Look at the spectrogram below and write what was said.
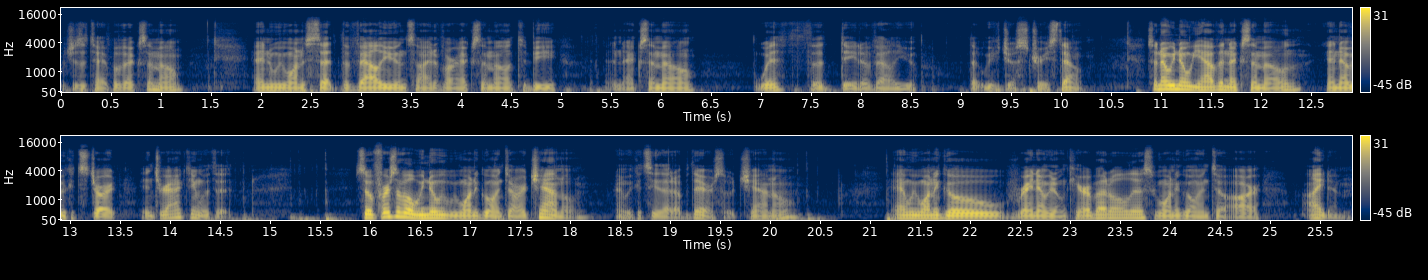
which is a type of XML. And we want to set the value inside of our XML to be an XML with the data value that we've just traced out. So now we know we have an XML, and now we could start interacting with it. So first of all, we know we want to go into our channel, and we could see that up there. So channel, and we want to go, right now we don't care about all this, we want to go into our item.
